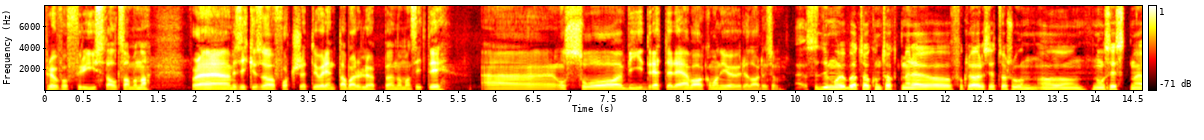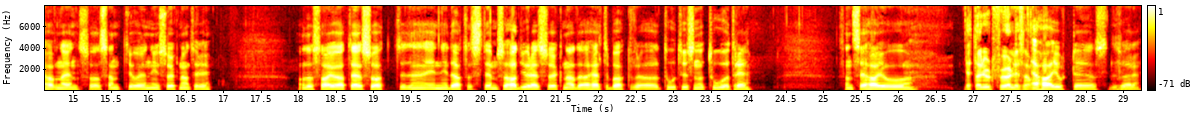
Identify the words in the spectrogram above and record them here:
prøve å få fryst alt sammen. da. For det, hvis ikke så fortsetter jo renta bare å løpe når man sitter. Eh, og så videre etter det, hva kan man gjøre da, liksom? Så du må jo bare ta kontakt med deg og forklare situasjonen. Og nå sist når jeg havna inn, så sendte jeg jo en ny søknad til dem. Og da sa jeg jo at jeg så at inne i datasystemet så hadde jo de søknader helt tilbake fra 2002 og 2003. Sånn, så jeg har jo Dette har du gjort før, liksom? Jeg har gjort det, altså, dessverre.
